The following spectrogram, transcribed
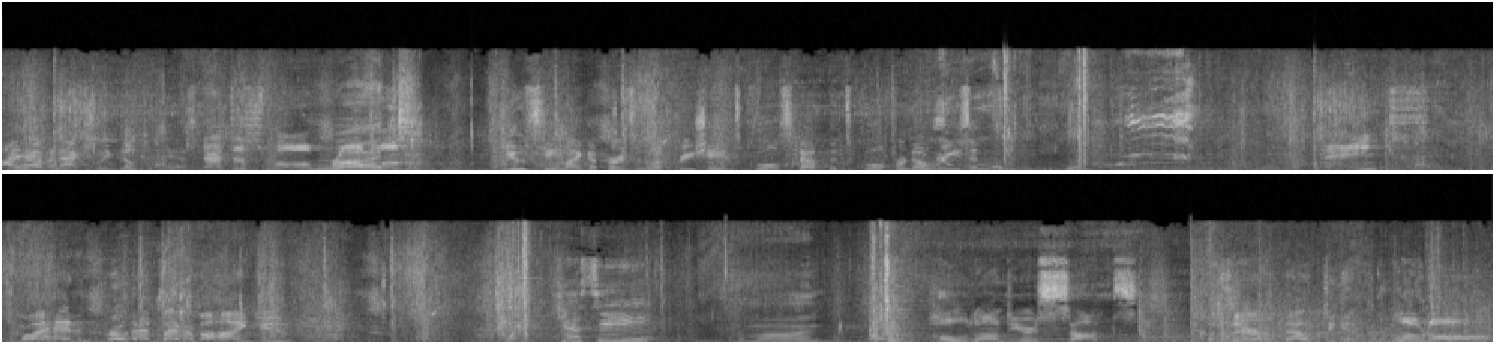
I haven't actually built it yet. That's a small problem? What? problem. You seem like a person who appreciates cool stuff that's cool for no reason. Thanks. Go ahead and throw that lever behind you. Jesse! Come on. Hold on to your socks, because they're about to get blown off.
